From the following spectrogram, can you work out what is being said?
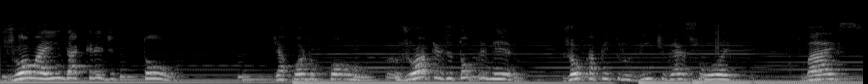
João ainda acreditou, de acordo com. João acreditou primeiro, João capítulo 20, verso 8. Mas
